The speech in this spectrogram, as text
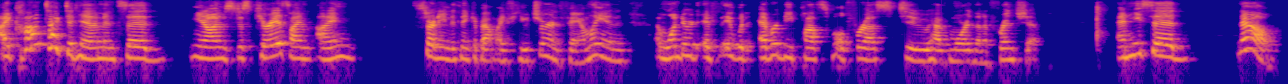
I contacted him and said, you know, I was just curious. I'm, I'm starting to think about my future and family, and I wondered if it would ever be possible for us to have more than a friendship. And he said, no.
